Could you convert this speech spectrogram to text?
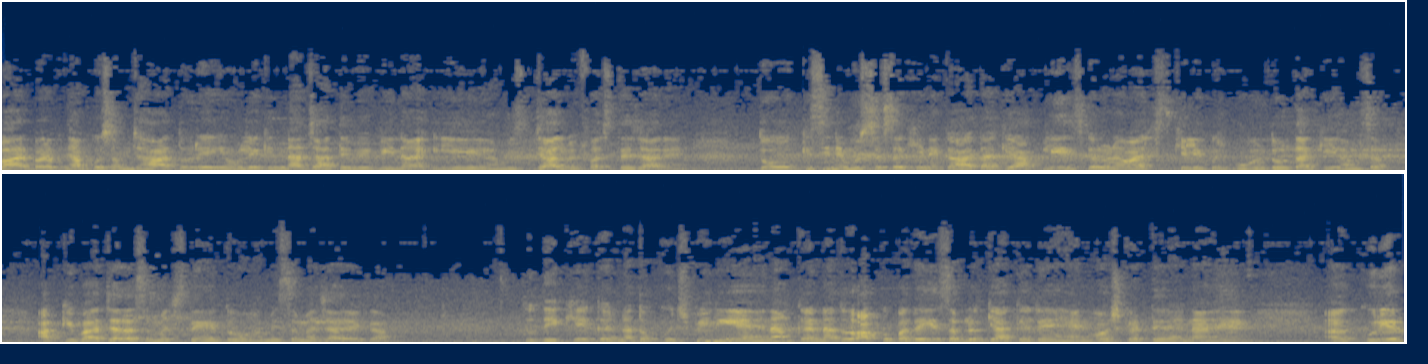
बार बार अपने आप को समझा तो रही हूँ, लेकिन ना चाहते हुए भी ना ये हम इस जाल में फंसते जा रहे हैं। तो किसी ने मुझसे, सखी ने कहा था कि आप प्लीज़ करोना वायरस के लिए कुछ बोल दो ताकि हम सब आपकी बात ज़्यादा समझते हैं तो हमें समझ आएगा तो देखिए, करना तो कुछ भी नहीं है ना? करना तो आपको पता ही है सब लोग क्या कर रहे हैं हैंड वॉश करते रहना है। कुरियर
